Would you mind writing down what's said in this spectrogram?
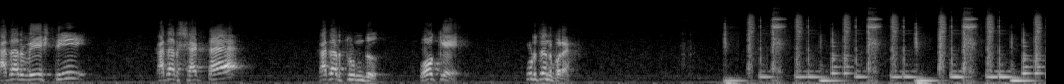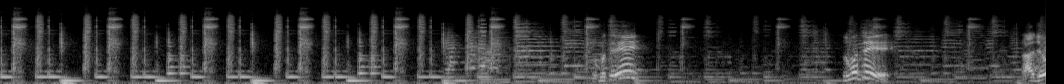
கதர் வேஷ்டி கதர் சட்டை கதர் துண்டு. ஓகே. கொடுத்து அனுப்புறேன். சுமதி? சுமதி? ராஜு?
